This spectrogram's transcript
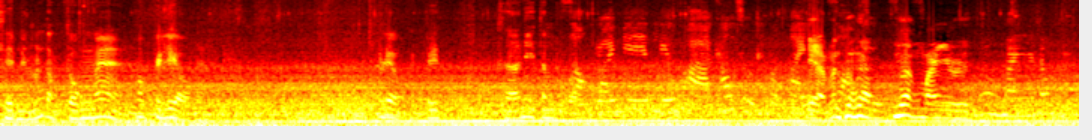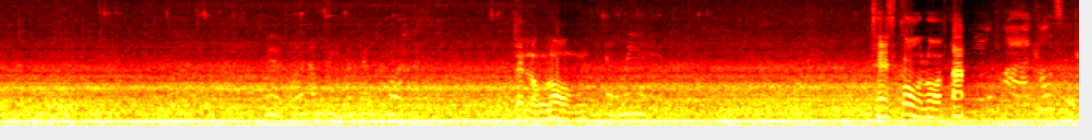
เส้นนี้มันต้องตรงแม่เขาไปเลี้ยวนะเขาเลี้ยวขึ้นไปสถานีตำรวจ200 เมตร เลี้ยวขวาเข้าสู่ถนนหมายเลเนี่ยขมันเมืองเมืองใหม่เลยต้องไม่ต้องผิดเออเขาต้องผิดมันเป็นคน เป็นหลงโลงจังไม่เทสโก้โลตัสเลี้ยวขวาเข้าสู่ถ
